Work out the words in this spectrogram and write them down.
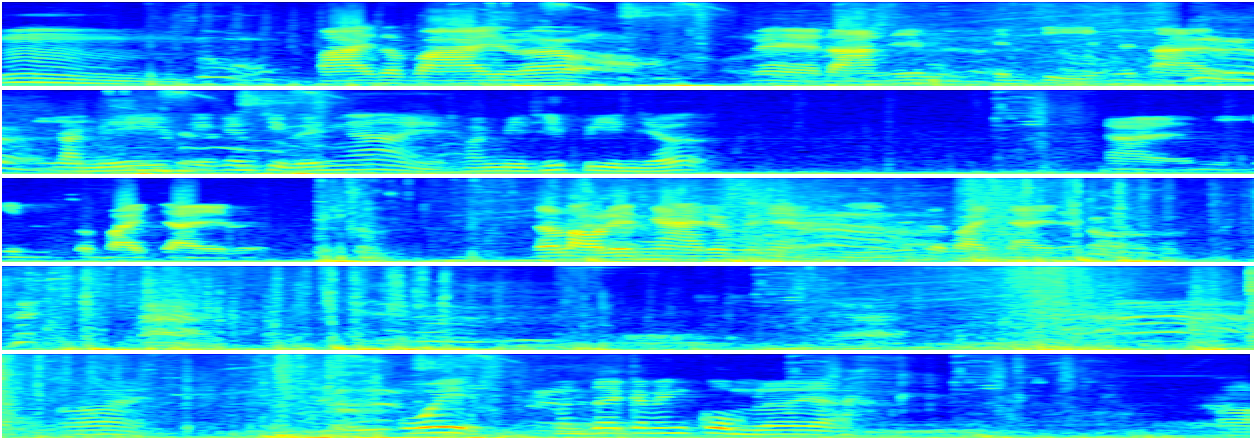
อืมตายสบายอยู่แล้ว แม่ด่านนี้ผมเป็นจีไม่ตายเลยด่านนี้ที่กันจิเล่นง่าย มันมีที่ปีนเยอะ ใช่หมีกินสบายใจเลย แล้วเราเล่นง่ายด้วยไหมเนี่ยหมีไม่สบายใจนะโอ้ยอุ้ย มันเดินกันเป็นกลุ่มเลยอะ อ๋อ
